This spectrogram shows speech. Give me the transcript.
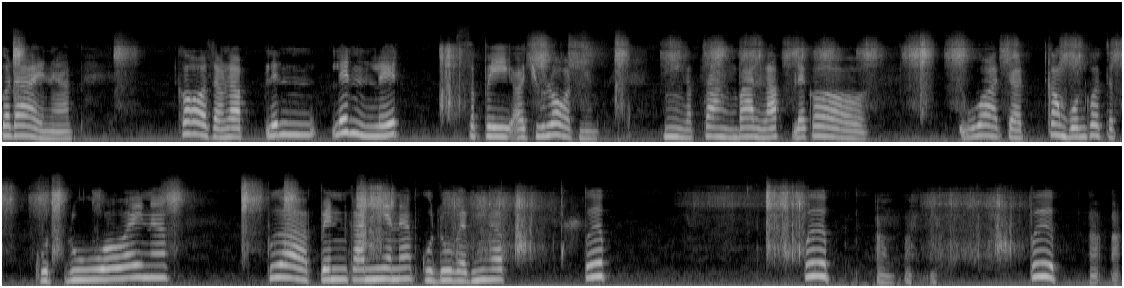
ก็ได้นะครับ ก็สำหรับเล่นเล่นเลสสเปรย์อาชีวิรอดเนี่ยนี่ครับสร้างบ้านลับแล้วก็ หรือว่าจะข้างบนก็จะขุดรูไว้นะครับ พื่อเป็นการเนียนนะครับขุดรูแบบนี้ครับปึ๊บปึ๊บอ้าวอ้าวอ้าวปึ๊บอ้าวอ้าว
